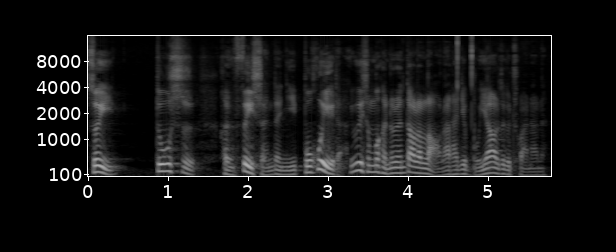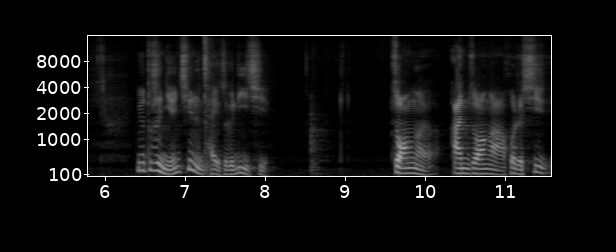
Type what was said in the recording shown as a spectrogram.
所以都是很费神的，你不会的。为什么很多人到了老了他就不要这个船了呢？因为都是年轻人才有这个力气装啊、安装啊，或者卸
